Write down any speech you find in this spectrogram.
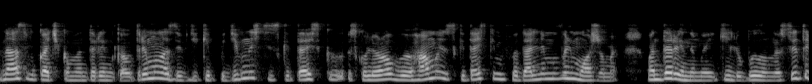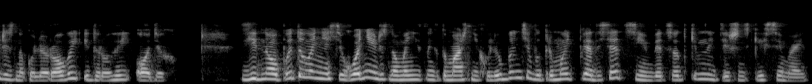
Назву качка мандаринка отримала завдяки подібності з китайською з кольоровою гамою з китайськими феодальними вельможами, мандаринами, які любили носити різнокольоровий і дорогий одяг. Згідно опитування, сьогодні різноманітних домашніх улюбленців утримують 57% нетішинських сімей.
